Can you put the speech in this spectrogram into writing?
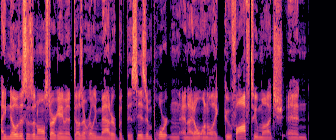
I know this is an all star game and it doesn't really matter, but this is important and I don't want to like goof off too much. And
